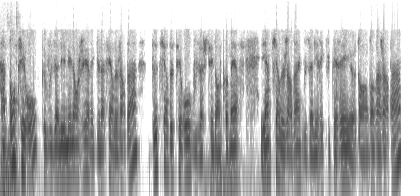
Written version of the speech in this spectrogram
un bon terreau que vous allez mélanger avec de la terre de jardin, deux tiers de terreau que vous achetez dans le commerce et un tiers de jardin que vous allez récupérer euh, dans, dans un jardin,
